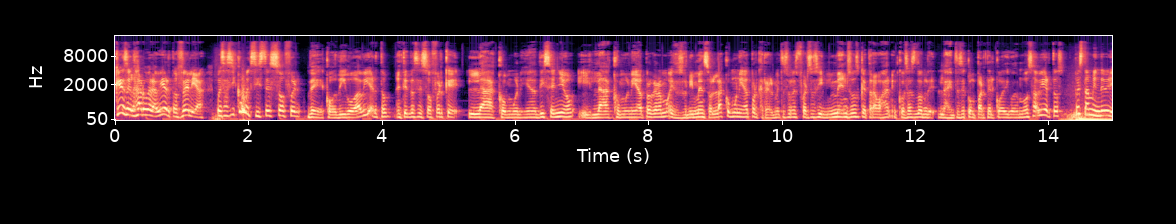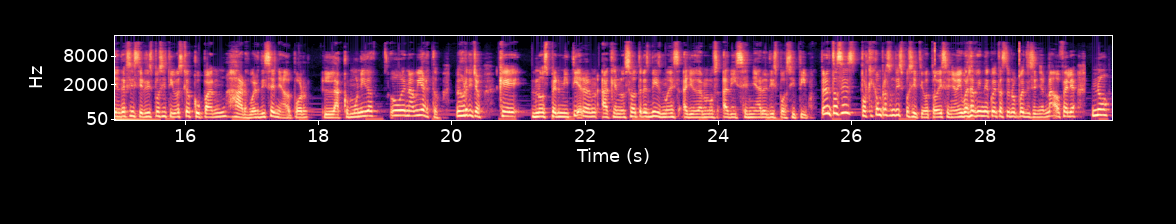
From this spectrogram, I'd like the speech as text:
¿Qué es el hardware abierto, Ophelia? Pues así como existe software de código abierto, entiéndase software que la comunidad diseñó y la comunidad programó. Eso es un inmenso la comunidad porque realmente son esfuerzos inmensos que trabajan en cosas donde la gente se comparte el código de modos abiertos. Pues también deberían de existir dispositivos que ocupan hardware diseñado por la comunidad o en abierto. Mejor dicho, que nos permitieran a que nosotros mismos ayudamos a diseñar el dispositivo. Pero entonces, ¿por qué compras un dispositivo todo diseñado? Igual a fin de cuentas tú no puedes diseñar nada, Ophelia. No,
